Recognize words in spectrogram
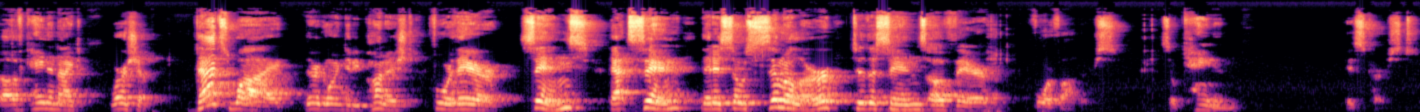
of Canaanite worship. That's why they're going to be punished for their sins, that sin that is so similar to the sins of their forefathers. So Canaan is cursed.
